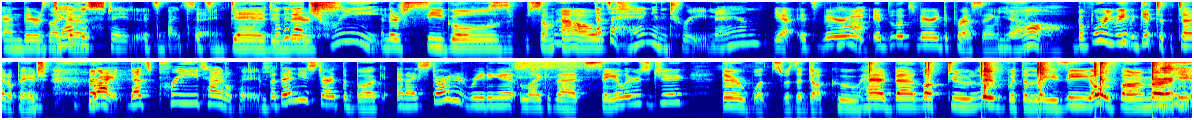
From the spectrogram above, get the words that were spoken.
and there's like Devastated. a it's I'd say. it's dead, Look and at that there's tree. and there's seagulls somehow. That's a hanging tree, man. yeah, it's very. Yeah. It looks very depressing. Yeah. Before you even get to the title page. right. That's pre-title page. But then you start the book, and I started reading it like that sailor's jig. There once was a duck who had bad luck to live with a lazy old farmer. He-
